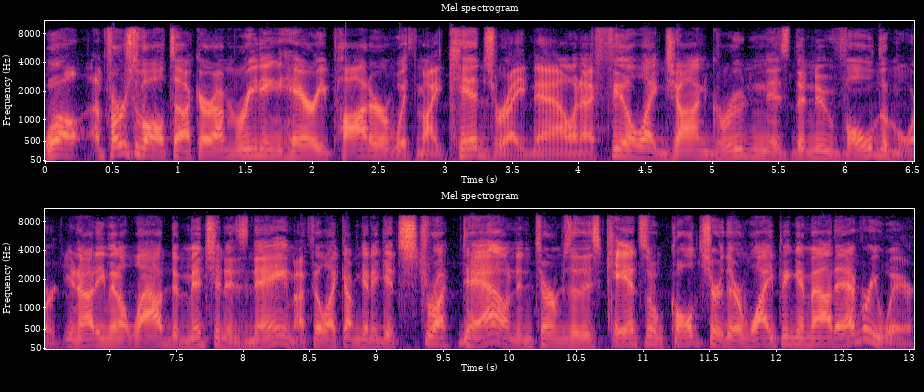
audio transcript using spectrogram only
Well, first of all, Tucker, I'm reading Harry Potter with my kids right now, and I feel like Jon Gruden is the new Voldemort. You're not even allowed to mention his name. I feel like I'm going to get struck down in terms of this cancel culture. They're wiping him out everywhere.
